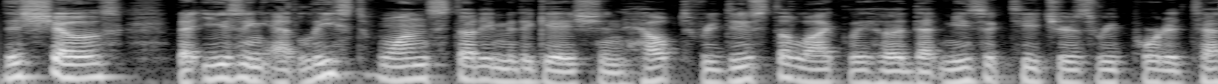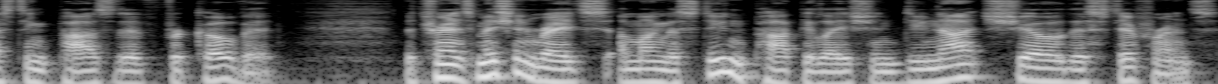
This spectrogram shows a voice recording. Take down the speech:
This shows that using at least one study mitigation helped reduce the likelihood that music teachers reported testing positive for COVID. The transmission rates among the student population do not show this difference,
